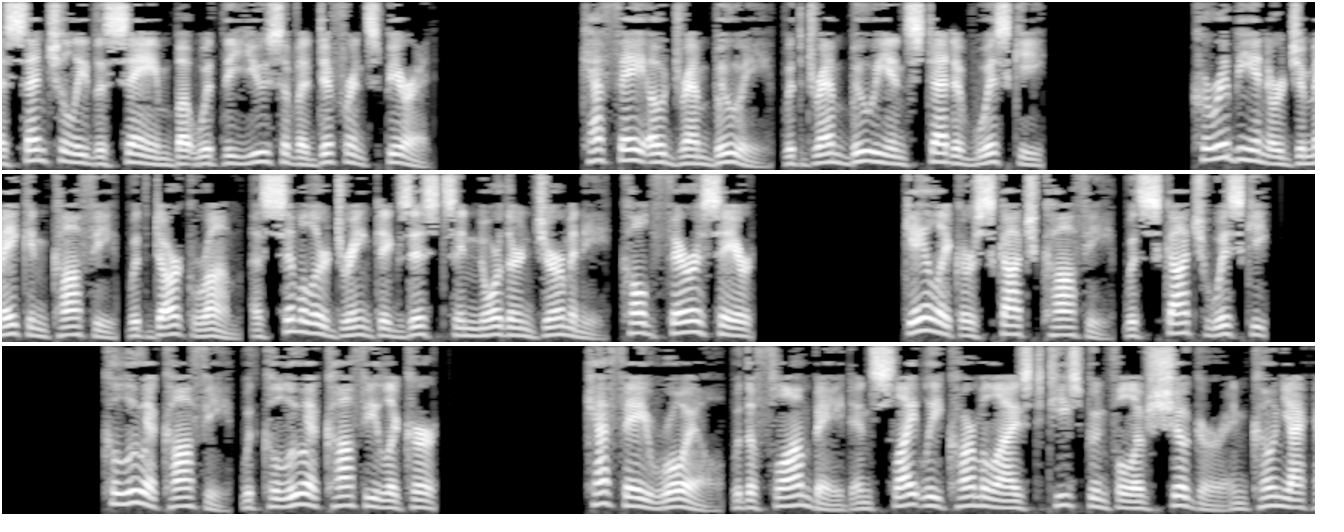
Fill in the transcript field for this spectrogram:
essentially the same but with the use of a different spirit. Café au Drambuie, with Drambuie instead of whiskey Caribbean or Jamaican coffee, with dark rum, a similar drink exists in northern Germany, called Pharisaer Gaelic or Scotch coffee, with Scotch whiskey Kahlua coffee, with Kahlua coffee liqueur. Café Royal, with a flambéed and slightly caramelized teaspoonful of sugar and cognac.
